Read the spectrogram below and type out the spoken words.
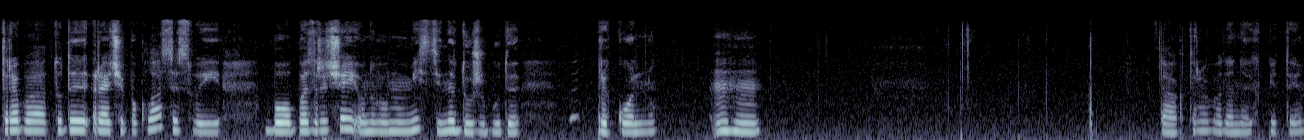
Треба туди речі покласти свої, бо без речей у новому місті не дуже буде прикольно. Угу. Так, треба до них піти.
